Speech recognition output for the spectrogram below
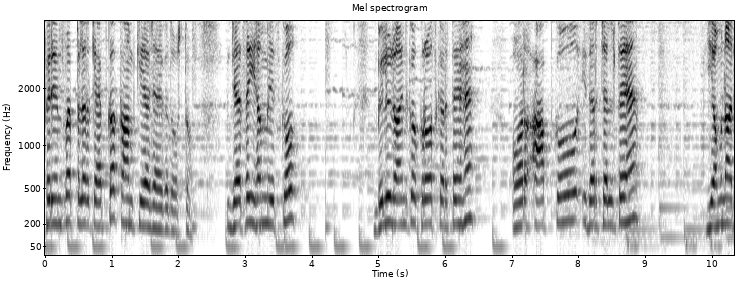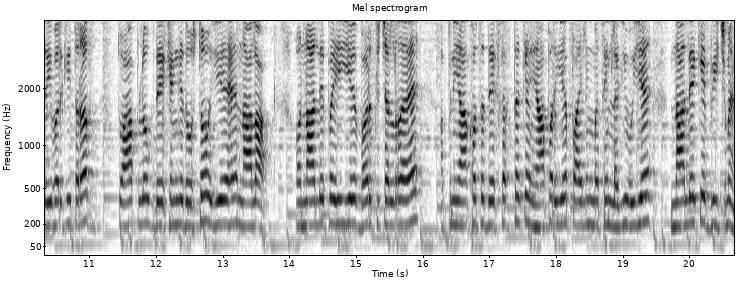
फिर इन पर पिलर कैप का काम किया जाएगा दोस्तों। जैसे ही हम इसको ब्लू लाइन को क्रॉस करते हैं और आपको इधर चलते हैं, यमुना रिवर की तरफ़। तो आप लोग देखेंगे दोस्तों, ये है नाला। और नाले पे ही ये वर्क चल रहा है। अपनी आँखों से देख सकते हैं कि यहाँ पर ये पाइलिंग मशीन लगी हुई है नाले के बीच में।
